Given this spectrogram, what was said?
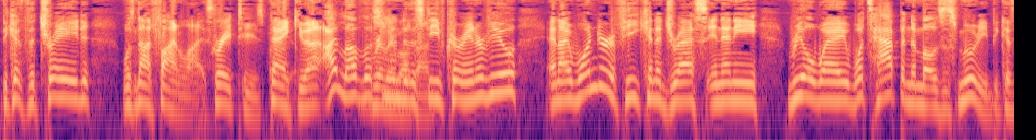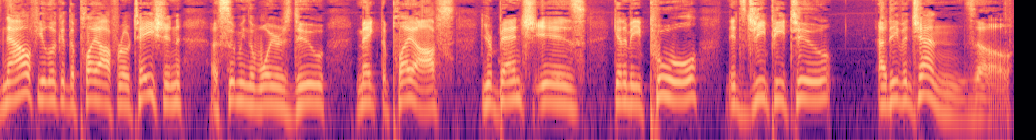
because the trade was not finalized. Great tease. Thank you. I I love listening Really well to the done. Steve Kerr interview, and I wonder if he can address in any real way what's happened to Moses Moody. Because now, if you look at the playoff rotation, assuming the Warriors do make the playoffs, your bench is going to be Poole, it's GP2, uh, DiVincenzo, uh,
